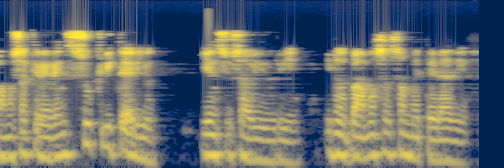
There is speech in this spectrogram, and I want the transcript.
vamos a creer en su criterio y en su sabiduría y nos vamos a someter a Dios.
